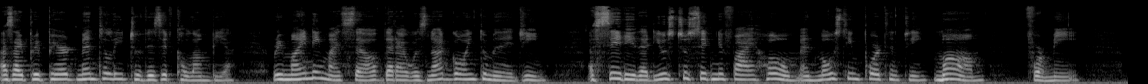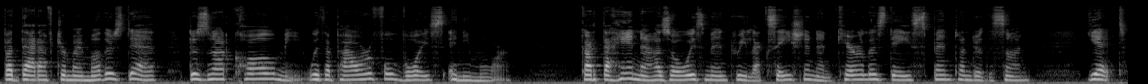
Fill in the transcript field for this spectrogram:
as I prepared mentally to visit Colombia, reminding myself that I was not going to Medellin, a city that used to signify home and most importantly, mom for me but that after my mother's death does not call me with a powerful voice any more. Cartagena has always meant relaxation and careless days spent under the sun, yet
